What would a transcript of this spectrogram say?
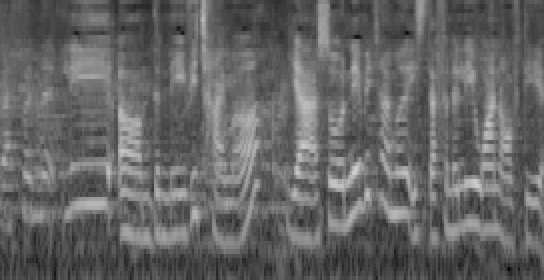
Definitely um, the Navitimer. Yeah, so Navitimer is definitely one of the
